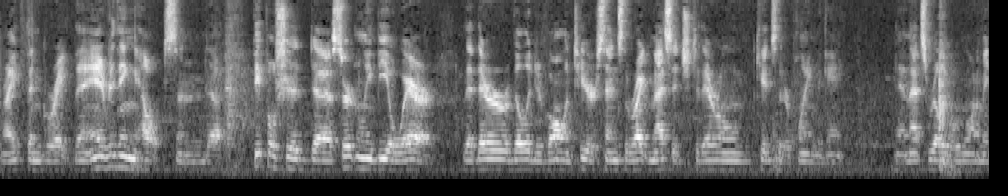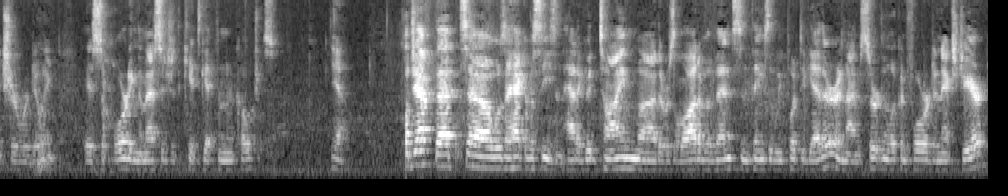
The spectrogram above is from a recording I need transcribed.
right? Then great. Then everything helps, and uh, people should uh, certainly be aware that their ability to volunteer sends the right message to their own kids that are playing the game, and that's really what we want to make sure we're doing is supporting the message that the kids get from their coaches. Yeah. Well, Jeff, that uh, was a heck of a season. Had a good time. Uh, there was a lot of events and things that we put together, and I'm certainly looking forward to next year.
